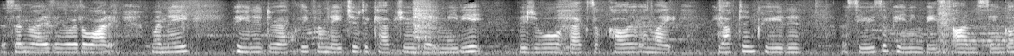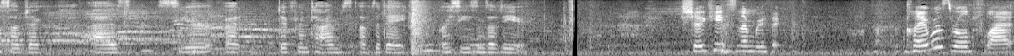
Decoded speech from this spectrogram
the sun rising over the water. Monet painted directly from nature to capture the immediate visual effects of color and light. He often created a series of paintings based on a single subject as seer at different times of the day or seasons of the year. Showcase number three. Clay was rolled flat,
